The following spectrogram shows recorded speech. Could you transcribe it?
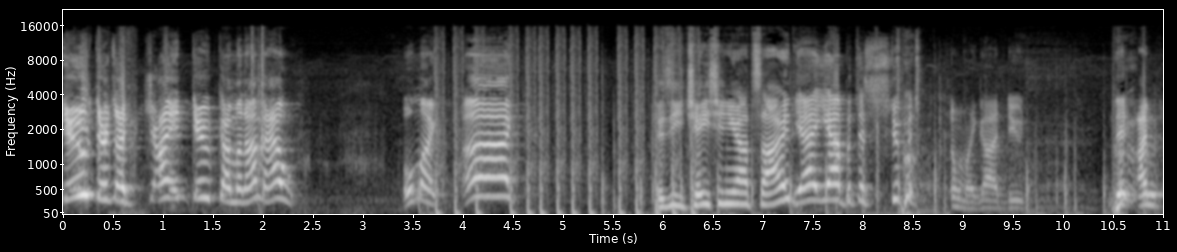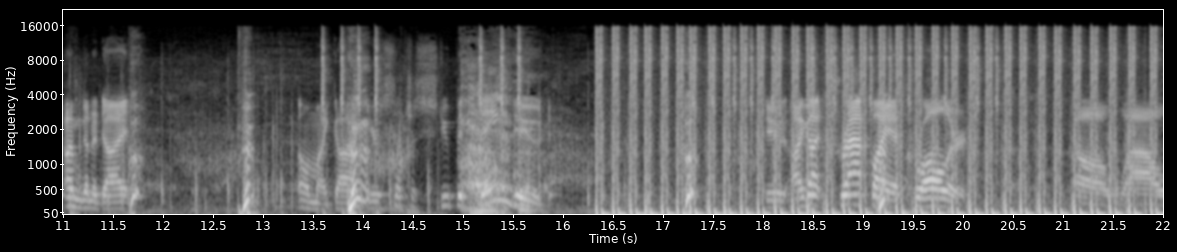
dude, there's a giant dude coming. I'm out. Oh my. Ah! is he chasing you outside Yeah, yeah, but this stupid. Oh my god, dude. Th- I'm I'm gonna die. Oh my god, you're such a stupid thing, dude. Dude, I got trapped by a crawler. Oh wow.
